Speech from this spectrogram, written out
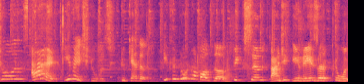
tools and image tools together. If you don't know about the Pixel Magic Eraser tool,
